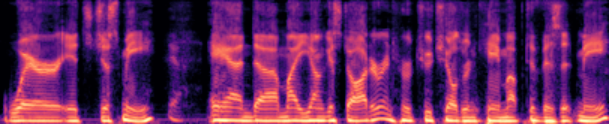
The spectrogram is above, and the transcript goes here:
where it's just me. Yeah. And uh, my youngest daughter and her two children came up to visit me,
